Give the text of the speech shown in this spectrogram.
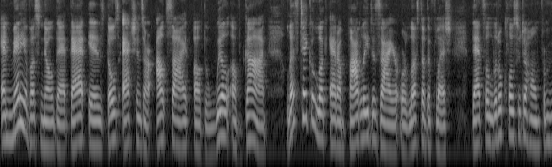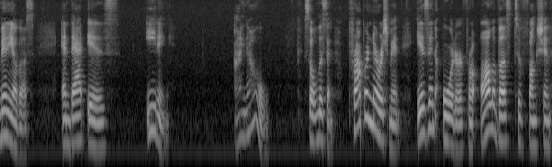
and many of us know that that is those actions are outside of the will of God. Let's take a look at a bodily desire or lust of the flesh that's a little closer to home for many of us, and that is eating. I know. So listen, proper nourishment is in order for all of us to function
